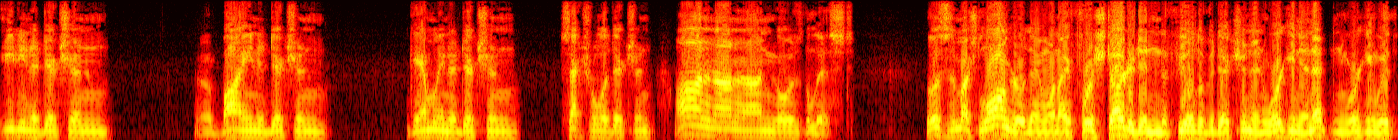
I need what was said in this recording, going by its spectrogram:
eating addiction, uh, buying addiction, gambling addiction, sexual addiction, on and on and on goes the list. Well, this is much longer than when I first started in the field of addiction and working in it and working with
